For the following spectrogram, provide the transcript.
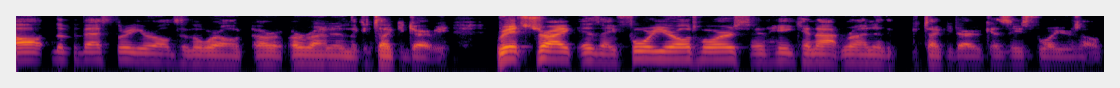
all the best three year olds in the world are, are, running in the Kentucky Derby. Rich Strike is a four year old horse, and he cannot run in the Kentucky Derby because he's four years old.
